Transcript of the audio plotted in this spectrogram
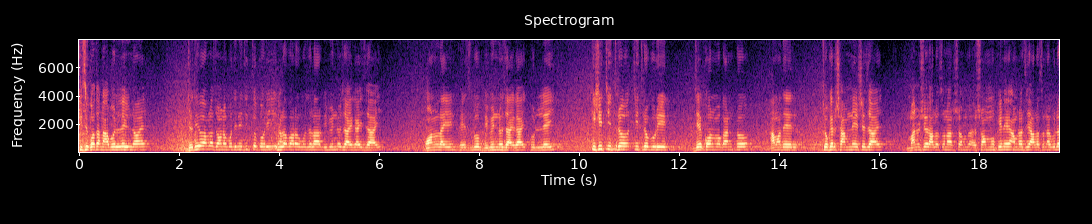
কিছু কথা না বললেই নয়, যদিও আমরা জনপ্রতিনিধিত্ব করি উল্লাপাড়া উপজেলার বিভিন্ন জায়গায় যাই অনলাইন ফেসবুক বিভিন্ন জায়গায় খুললেই কৃষিচিত্র, চিত্রপুরীর যে কর্মকাণ্ড আমাদের চোখের সামনে এসে যায়, মানুষের আলোচনার সম্মুখীনে আমরা যে আলোচনাগুলো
